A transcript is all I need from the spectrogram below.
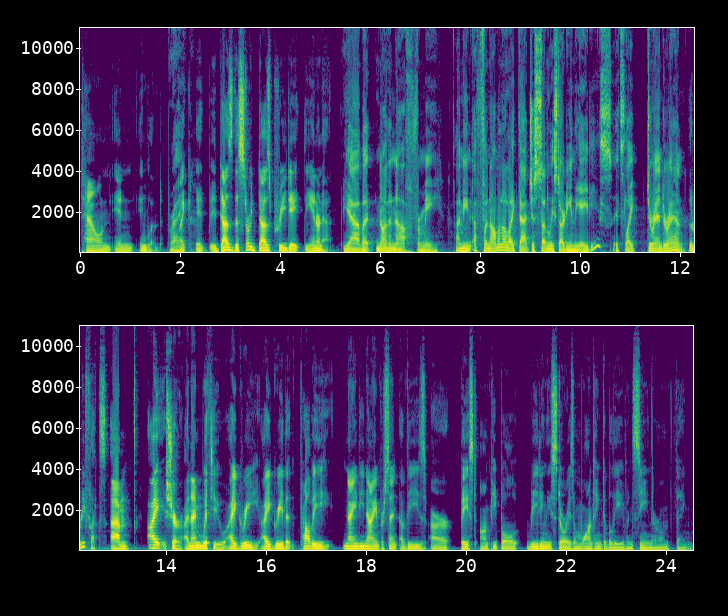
town in England. Right. Like it, it does. This story does predate the internet. yeah, but not enough for me. I mean, a phenomena like that just suddenly starting in the 80s, it's like Duran Duran. The reflex. Um, I sure, and I'm with you. I agree. I agree that probably 99% of these are based on people reading these stories and wanting to believe and seeing their own thing.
